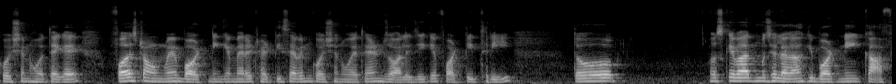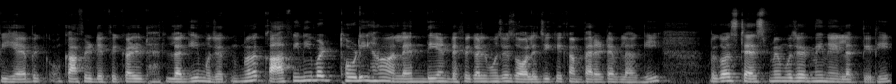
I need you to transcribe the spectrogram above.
क्वेश्चन होते गए। फ़र्स्ट राउंड में बॉटनी के मेरे थर्टी सेवन क्वेश्चन हुए थे एंड जोलॉजी के फोर्टी थ्री तो उसके बाद मुझे लगा कि बॉटनी काफ़ी है काफ़ी डिफ़िकल्ट लगी मुझे। मतलब काफ़ी नहीं बट थोड़ी हाँ लेंदी एंड डिफ़िकल्ट मुझे जोलॉजी के कंपेरेटिव लगी। बिकॉज़ टेस्ट में मुझे इतनी नहीं लगती थी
